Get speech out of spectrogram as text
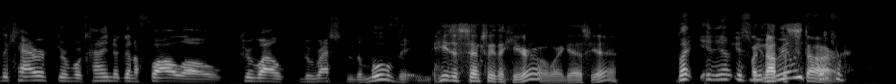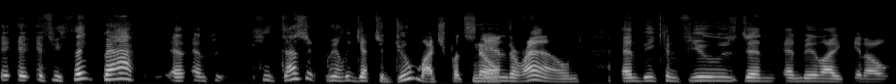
the character we're kind of going to follow throughout the rest of the movie. He's essentially the hero, I guess. Yeah, But you know, if but you not really the think of if you think back and, and he doesn't really get to do much but No. stand around and be confused and and be like you know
